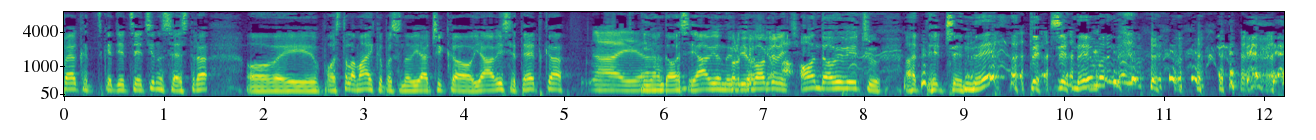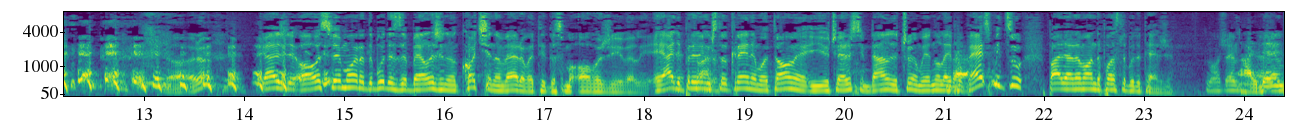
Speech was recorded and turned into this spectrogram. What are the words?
kad, kad je Cecina sestra ovaj postala majka, pa su navijači kao javi se tetka, Aj, ja. i onda ovo se javi, onda je bio, Obilić. a onda ovi viču, a teče ne, a teče nema. Dobro. Kaže, ovo sve mora da bude zabeleženo, ko će nam verovati da smo ovo živeli? E, ajde, pre nego što krenemo o tome i jučerašnjem danu da čujemo jednu lepu Da. pesmicu, pa da nam onda posle bude teže. Može. Ajde. Another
